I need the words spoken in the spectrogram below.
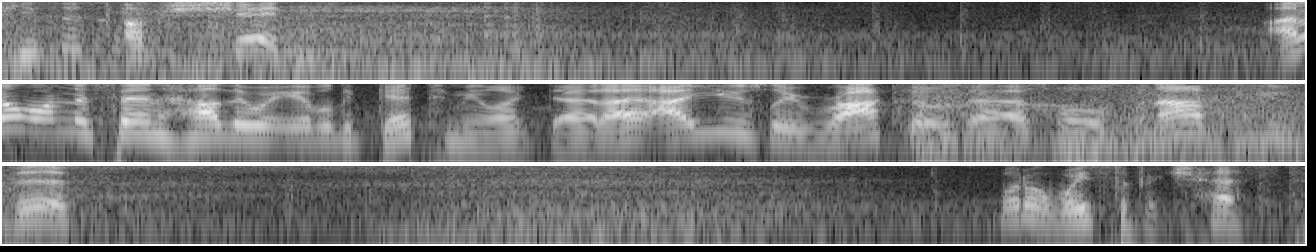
pieces of shit. I don't understand how they were able to get to me like that. I, I usually rock those assholes, but now I have to use this. What a waste of a chest.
